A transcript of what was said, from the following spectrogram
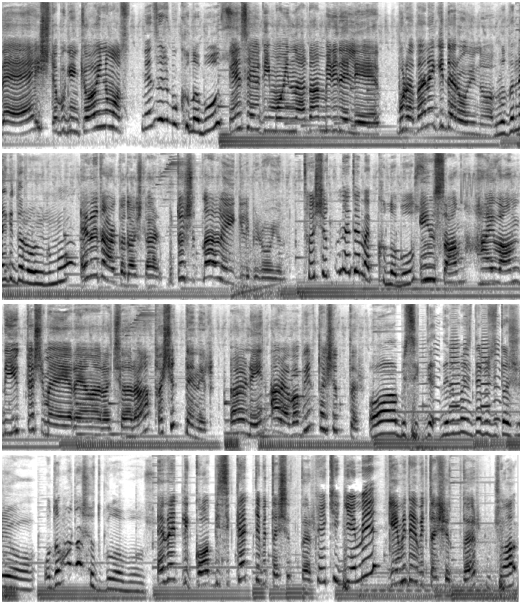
Ve işte bugünkü oyunumuz. Nedir bu kılavuz? En sevdiğim oyunlardan biri Deli. Burada ne gider oyunu? Burada ne gider oyunu mu? Evet arkadaşlar bu taşıtlarla ilgili bir oyun. Taşıt ne demek kılavuz? İnsan, hayvan, büyük taşımaya yarayan araçlara taşıt denir. Örneğin araba bir taşıttır. Aa bisikletlerimiz de bizi taşıyor. O da mı taşıt kılavuz? Evet Liko bisiklet de bir taşıttır. Peki gemi? Gemi de bir taşıttır. Uçak?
